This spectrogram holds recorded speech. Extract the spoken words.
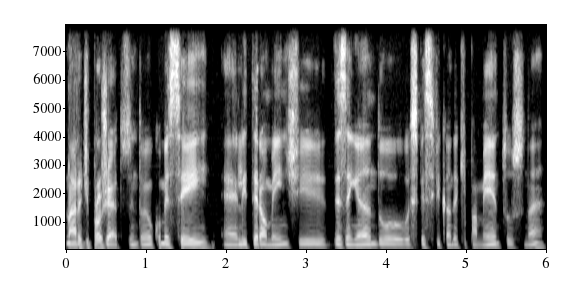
na área de projetos. Então eu comecei é, literalmente desenhando, especificando equipamentos, né?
